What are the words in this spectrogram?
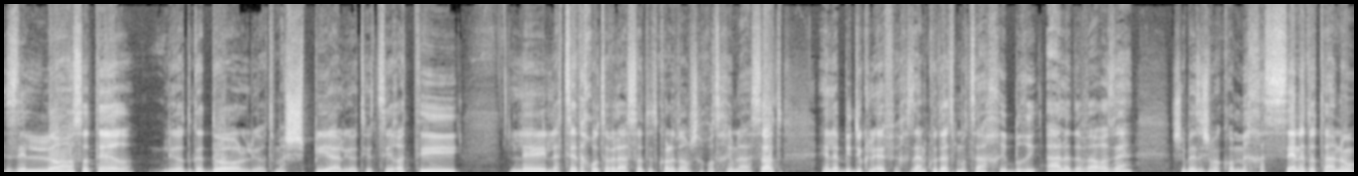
זה לא סותר להיות גדול, להיות משפיע, להיות יצירתי, לצאת החוצה ולעשות את כל הדברים שאנחנו צריכים לעשות, אלא בדיוק להפך. זו הנקודת מוצא הכי בריאה לדבר הזה, שבאיזשהו מקום מחסנת אותנו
